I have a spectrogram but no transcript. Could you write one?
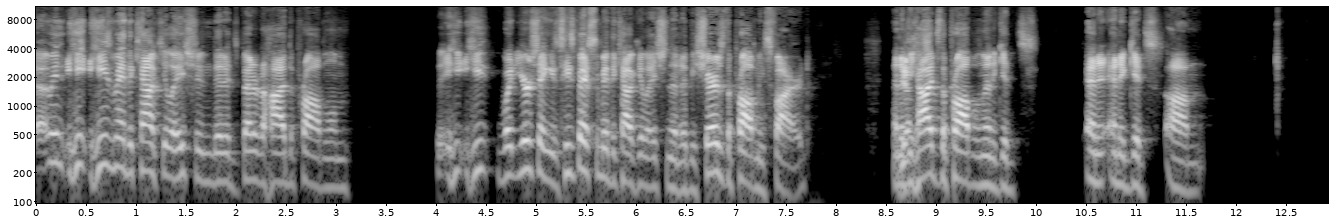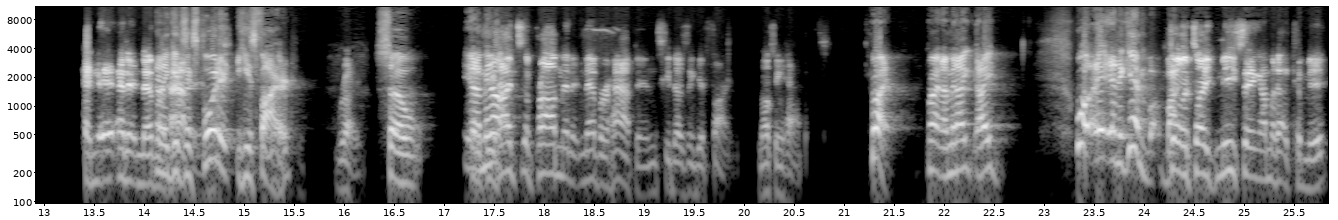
I mean he he's made the calculation that it's better to hide the problem he, he what you're saying is he's basically made the calculation that if he shares the problem, he's fired, and if he hides the problem, and it gets and it, and it gets um and and it never and it gets exploited, he's fired. Right. right. So yeah, I mean, he hides the problem and it never happens, he doesn't get fired. Nothing happens. Right. Right. I mean, I, I well, and again, my, so it's like me saying I'm going to commit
